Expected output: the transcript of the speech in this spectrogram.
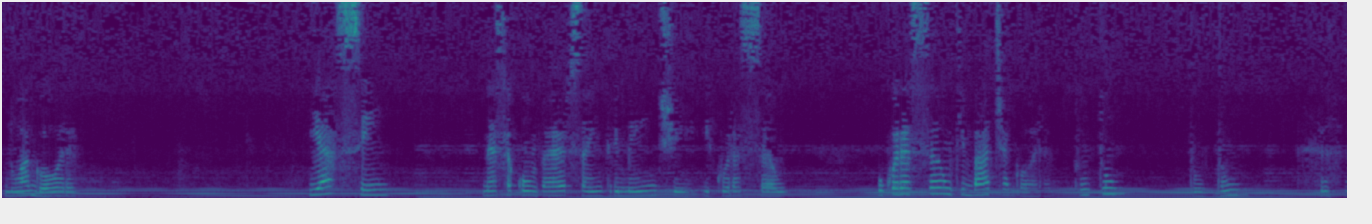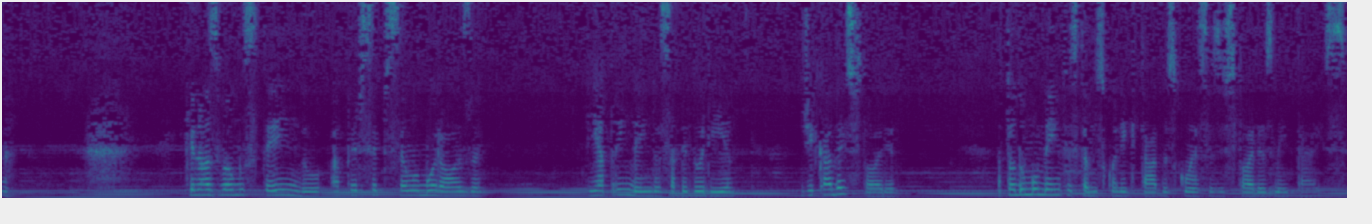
no agora. E assim, nessa conversa entre mente e coração, o coração que bate agora, tum-tum, tum-tum, que nós vamos tendo a percepção amorosa e aprendendo a sabedoria de cada história. A todo momento estamos conectados com essas histórias mentais.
